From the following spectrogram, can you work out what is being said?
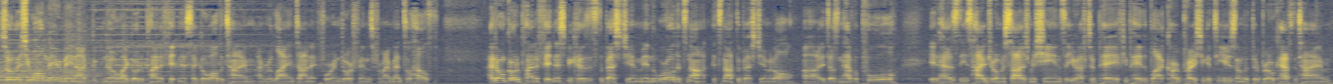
So, as you all may or may not know, I go to Planet Fitness. I go all the time. I'm reliant on it for endorphins, for my mental health. I don't go to Planet Fitness because it's the best gym in the world. It's not. It's not the best gym at all. Uh, it doesn't have a pool. It has these hydro massage machines that you have to pay. If you pay the black card price, you get to use them, but they're broke half the time.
